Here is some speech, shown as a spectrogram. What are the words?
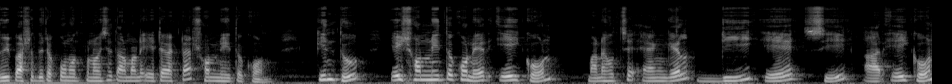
দুই পাশে দুইটা কোণ উৎপন্ন হয়েছে, তার মানে এটা একটা সন্নিহিত কোণ। কিন্তু এই সন্নিহিত কোণের এই কোণ মানে হচ্ছে অ্যাঙ্গেল ডি এ সি আর এই কোণ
